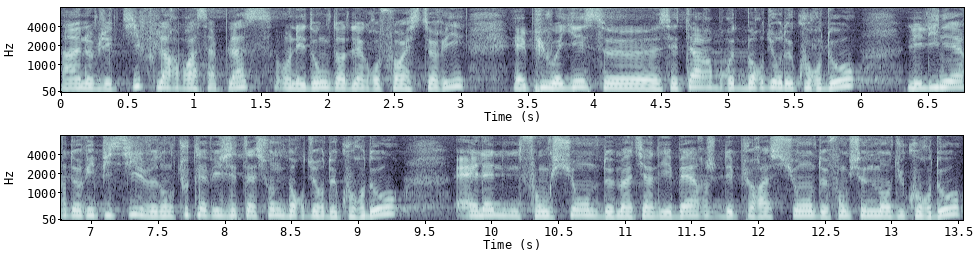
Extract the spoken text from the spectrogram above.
à un objectif, l'arbre à sa place, on est donc dans de l'agroforesterie, et puis vous voyez ce, cet arbre de bordure de cours d'eau, les linéaires de ripisylve, donc toute la végétation de bordure de cours d'eau, elle a une fonction de maintien des berges, d'épuration, de fonctionnement du cours d'eau,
